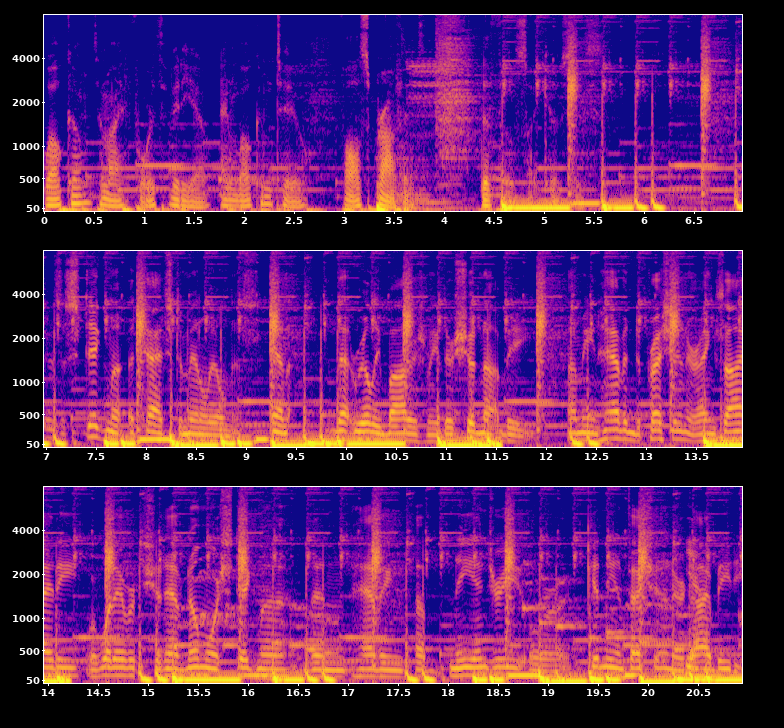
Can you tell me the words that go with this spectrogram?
welcome to my fourth video, and welcome to False Prophet, the Phil Psychosis. There's a stigma attached to mental illness, and that really bothers me. There should not be. I mean, having depression or anxiety or whatever should have no more stigma than having a knee injury or kidney infection or Yeah. diabetes.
